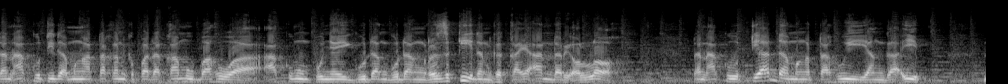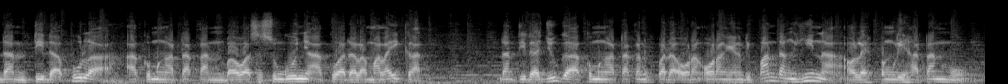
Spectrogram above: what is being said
dan aku tidak mengatakan kepada kamu bahwa aku mempunyai gudang-gudang rezeki dan kekayaan dari Allah dan aku tiada mengetahui yang gaib dan tidak pula aku mengatakan bahwa sesungguhnya aku adalah malaikat dan tidak juga aku mengatakan kepada orang-orang yang dipandang hina oleh penglihatanmu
